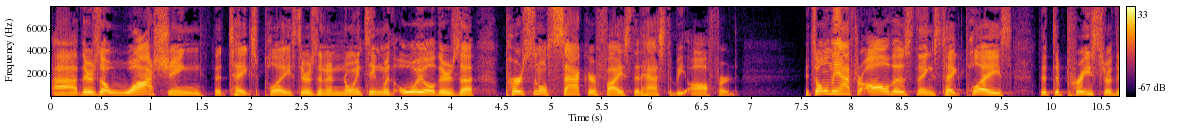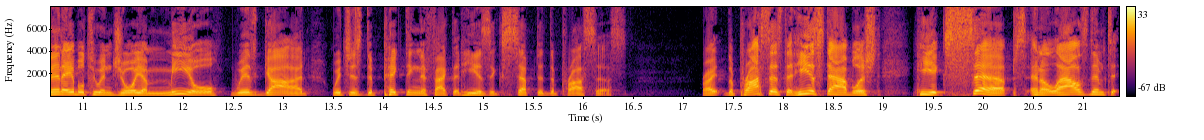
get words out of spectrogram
Uh, there's a washing that takes place. There's an anointing with oil. There's a personal sacrifice that has to be offered. It's only after all those things take place that the priests are then able to enjoy a meal with God, which is depicting the fact that he has accepted the process. Right? The process that he established, he accepts and allows them to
